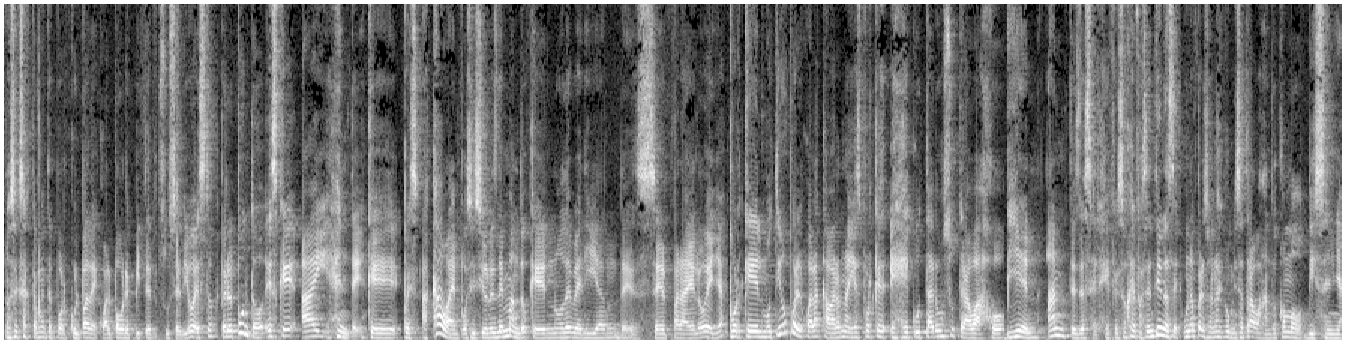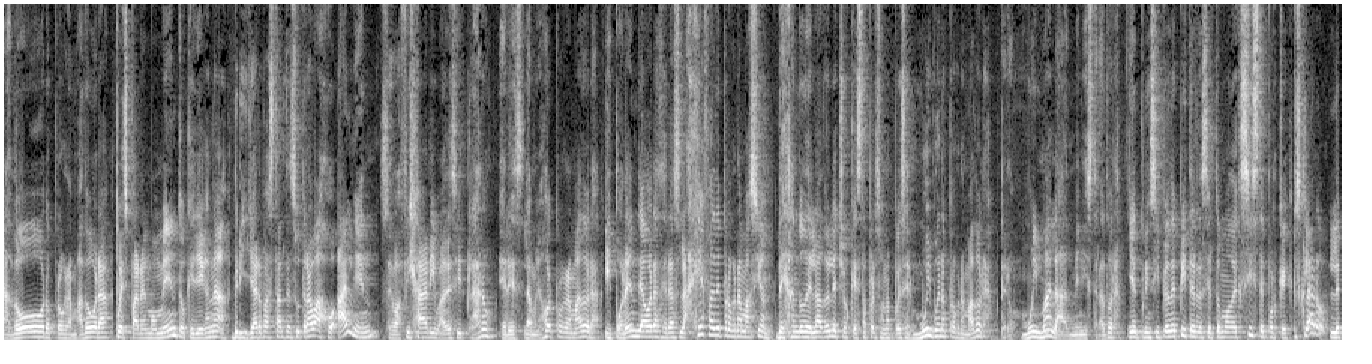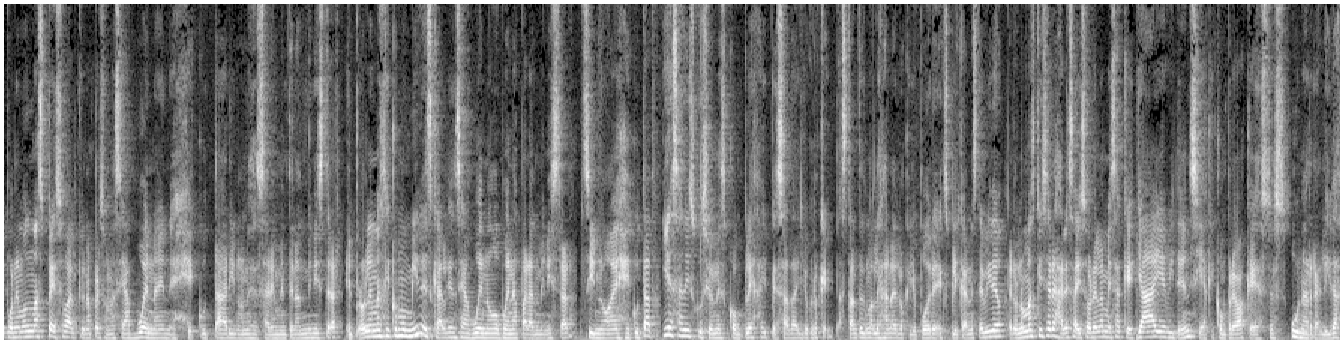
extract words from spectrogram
No sé exactamente por culpa de cuál pobre Peter sucedió esto, pero el punto es que hay gente que pues acaba en posiciones de mando que no deberían de ser para él o ella, porque el motivo por el cual acabaron ahí es porque ejecutaron su trabajo bien antes de ser jefes o jefas. Entiéndase, una persona que comienza trabajando como diseñador o programadora, pues para el momento que llegan a brillar bastante en su trabajo, alguien se va a fijar y va a decir, claro, eres la mejor programadora y por ende ahora serás la jefa de programación, dejando de lado el hecho que esta persona puede ser muy buena programadora, pero muy mala administradora. Y el principio de Peter de cierto modo existe porque, pues claro, le ponemos más peso al que una persona sea buena en ejecutar y no necesariamente en administrar. El problema es que como mides que alguien sea bueno o buena para administrar si no ha ejecutado. Y esa discusión es compleja y pesada y yo creo que bastante más lejana de lo que yo podré explicar en este video, pero no más quisiera dejarles ahí sobre la mesa que ya hay evidencia que comprueba que esto es una realidad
